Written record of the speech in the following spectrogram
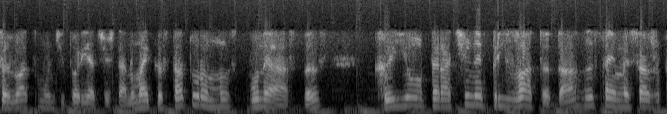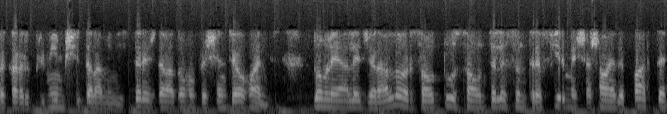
să luați muncitorii aceștia. Numai că statul român spune astăzi că e o operațiune privată, da? Ăsta e mesajul pe care îl primim și de la Ministere și de la domnul președinte Iohannis. Domnule, e alegerea lor, sau tu, sau înțeles între firme și așa mai departe,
